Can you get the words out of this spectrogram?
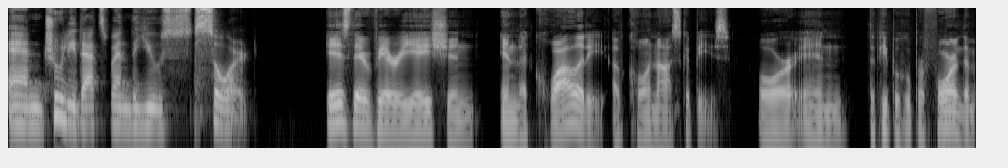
And truly, that's when the use soared. Is there variation in the quality of colonoscopies or in the people who perform them?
